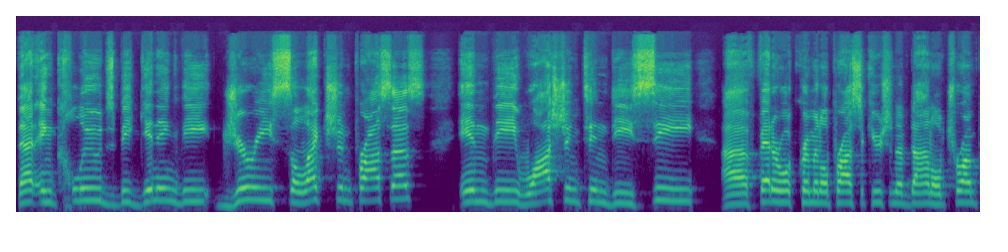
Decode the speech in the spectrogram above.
that includes beginning the jury selection process in the Washington, D.C. Uh, federal criminal prosecution of Donald Trump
